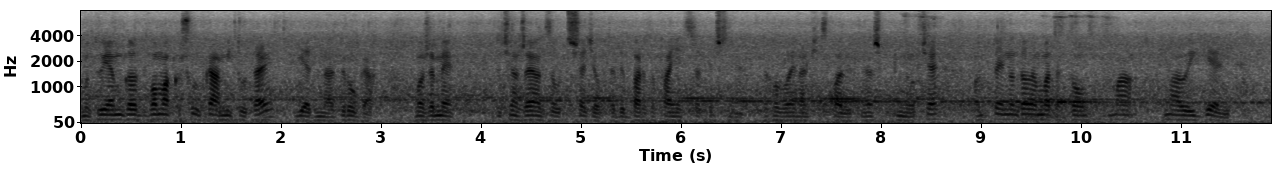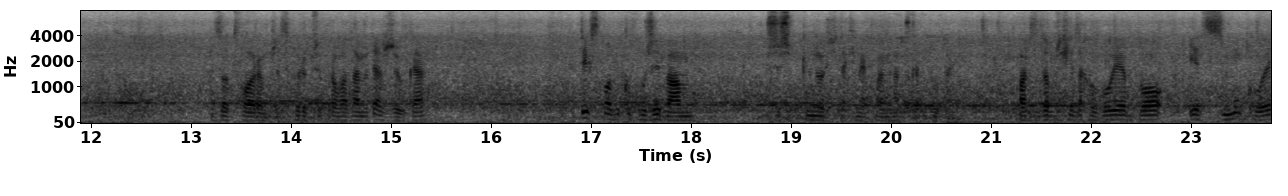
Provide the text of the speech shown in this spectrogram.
Montujemy go dwoma koszulkami tutaj, jedna, druga. Możemy dociążającą trzecią, wtedy bardzo fajnie statycznie zachowuje nam się spławik na szybkim nurcie. On tutaj na dole ma taką ma, mały gielik z otworem, przez który przeprowadzamy też żyłkę. Tych spławików używam przy szybkim nurcie, takim jak mamy na przykład tutaj. Bardzo dobrze się zachowuje, bo jest smukły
